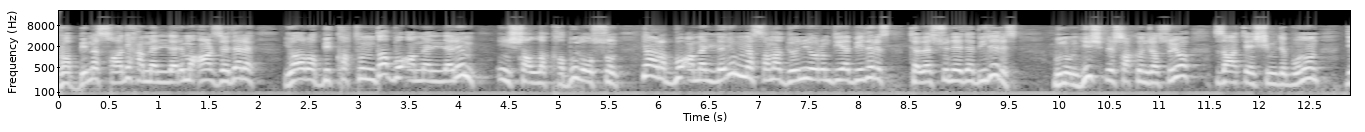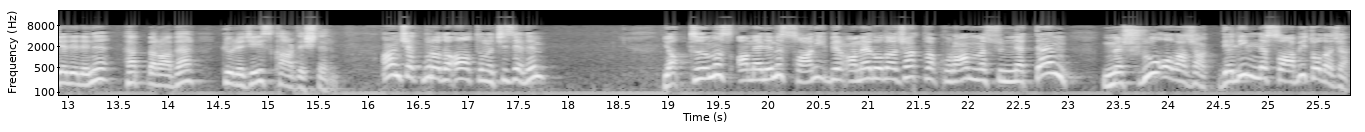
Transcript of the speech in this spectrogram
Rabbime salih amellerimi arz ederek Ya Rabbi katında bu amellerim inşallah kabul olsun. Ya Rabbi bu amellerimle sana dönüyorum diyebiliriz. Tevessül edebiliriz. Bunun hiçbir sakıncası yok. Zaten şimdi bunun delilini hep beraber göreceğiz kardeşlerim. Ancak burada altını çizelim. Yaptığımız amelimiz salih bir amel olacak ve Kur'an ve sünnetten meşru olacak, delille sabit olacak.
